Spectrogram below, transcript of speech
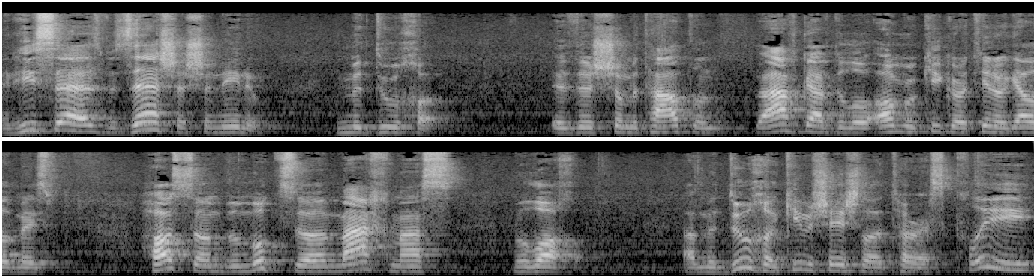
and he says, "V'zeh sheninu meducha." If there's shumatalton, v'afgav delo amru kikar tino gelav meis hasam v'muktzah machmas melacha. A meducha sheish la kli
